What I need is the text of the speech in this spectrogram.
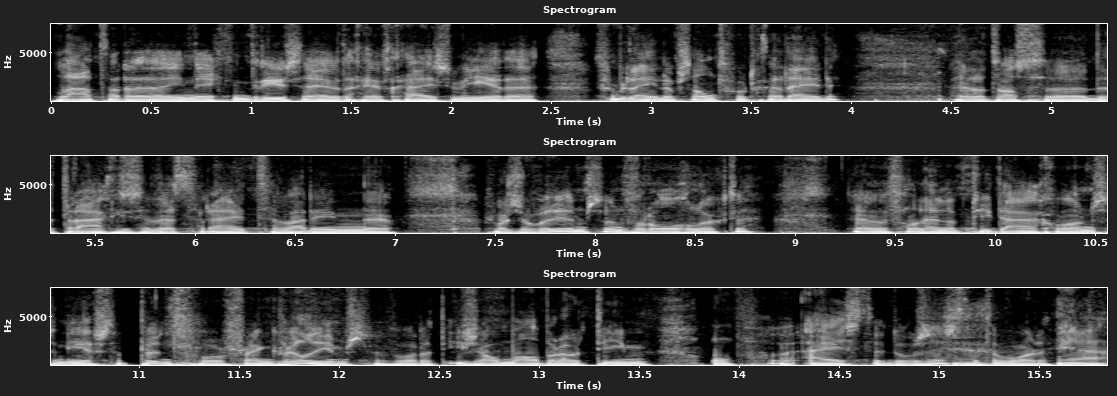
Later uh, in 1973 heeft Gijs weer uh, Formule 1 op Zandvoort gereden. En dat was uh, de tragische wedstrijd waarin Roger Williamson verongelukte. En Van Lennep die daar gewoon zijn eerste punt voor Frank Williams, voor het ISO Marlboro team, opeiste door zesde ja. te worden. Ja.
